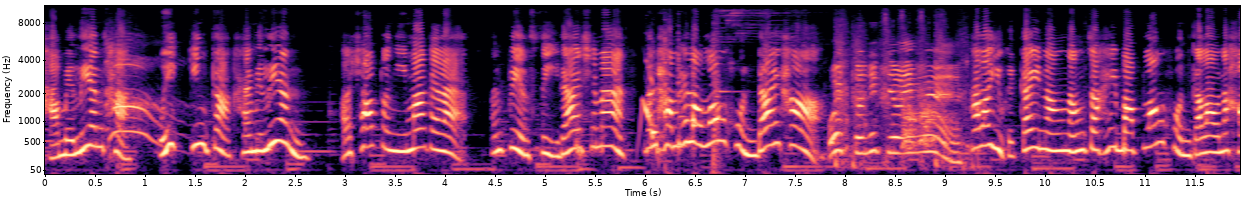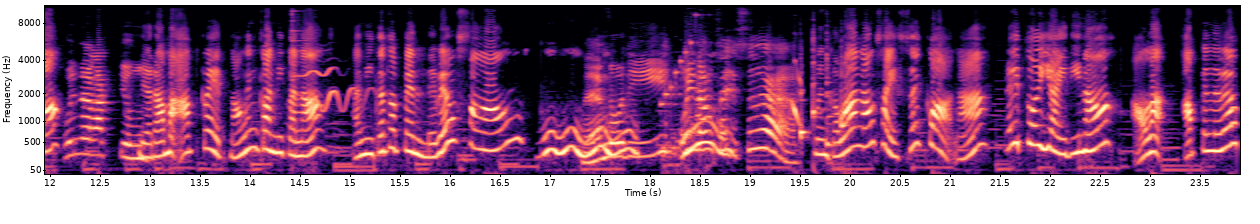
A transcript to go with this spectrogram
คาเมเลียนค่ะวิกิ้งก่าคาเมเลียนเราชอบตัวนี้มากเลยแหละ มันเปลี่ยนสีได้ใช่ไหมมันทำให้เราล่องหนได้ค่ะอุ้ยตัวนิดเดียวเองแม่ถ้าเราอยู่ใกล้ๆน้องน้องจะให้บัฟล่องหนกับเรานะคะอุ้ยน่ารักจุงเดี๋ยวเรามาอัปเกรดน้องกันก่อนดีกว่านะ อันนี้ก็จะเป็นเลเวลสองโอ้โหแหนมดูดีอุ้ยน้องใส่เสื้อ เหมือนกับว่าน้องใส่เสื้อเกราะนะเฮ้ยตัวใหญ่ดีเนาะ เอาล่ะ อัพเป็นเลเวล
